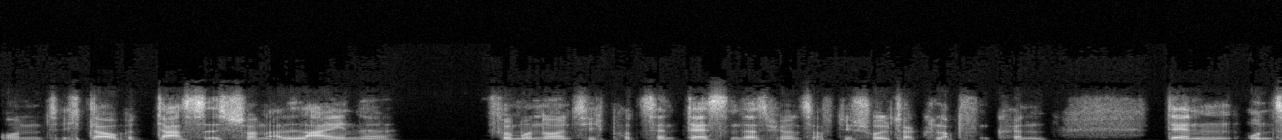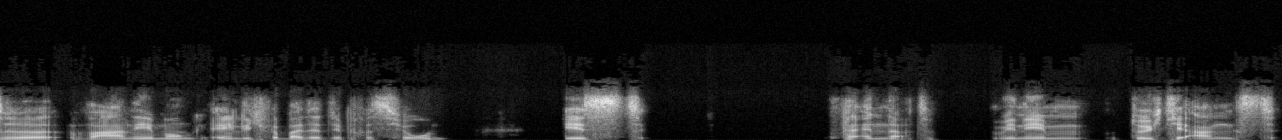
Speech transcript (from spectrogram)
Und ich glaube, das ist schon alleine 95 Prozent dessen, dass wir uns auf die Schulter klopfen können. Denn unsere Wahrnehmung, ähnlich wie bei der Depression, ist verändert. Wir nehmen durch die Angst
